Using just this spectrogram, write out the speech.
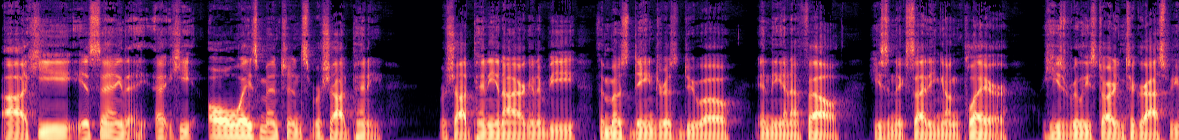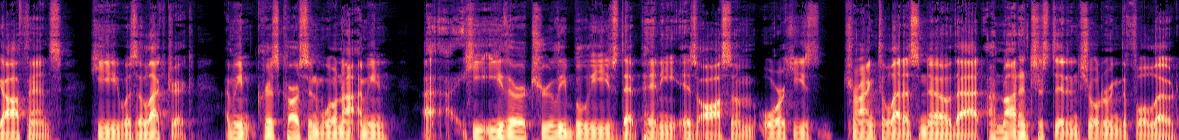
Uh, he is saying that uh, he always mentions Rashad Penny. Rashad Penny and I are going to be the most dangerous duo in the NFL. He's an exciting young player. He's really starting to grasp the offense. He was electric. I mean, Chris Carson will not. I mean, uh, he either truly believes that Penny is awesome or he's trying to let us know that I'm not interested in shouldering the full load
